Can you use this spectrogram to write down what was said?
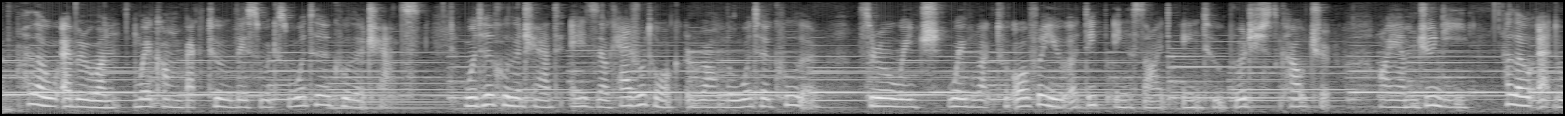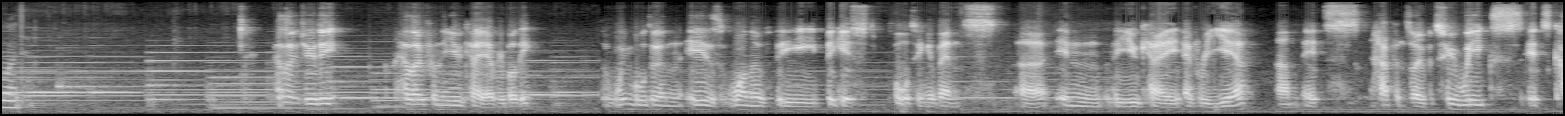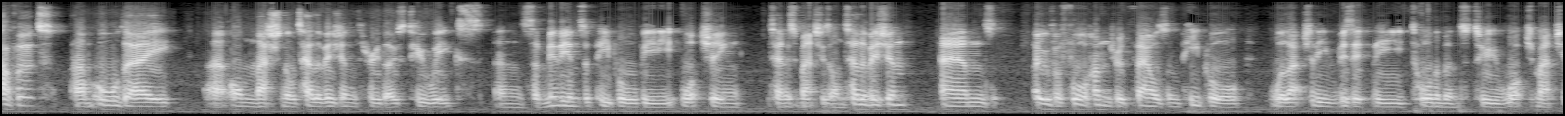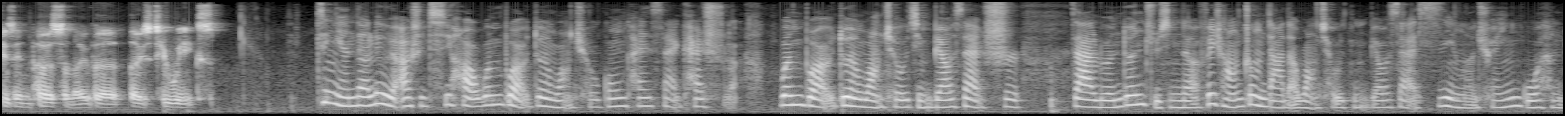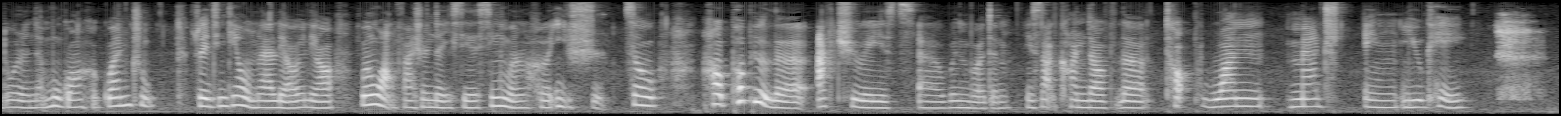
Hello everyone, welcome back to this week's Water Cooler Chats. Water Cooler Chat is a casual talk around the water cooler, through which we would like to offer you a deep insight into British culture. I am Judy. Hello, Edward. Hello, Judy. Hello from the UK, everybody. Wimbledon is one of the biggest sporting events uh, in the UK every year. Um, it happens over two weeks. It's covered um, all day uh, on national television through those two weeks. And so millions of people will be watching tennis matches on television. And over 400,000 people will actually visit the tournament to watch matches in person over those two weeks. 今年的六月二十七号，温布尔顿网球公开赛开始了。 温布尔顿网球锦标赛是在伦敦举行的非常重大的网球锦标赛，吸引了全英国很多人的目光和关注。所以今天我们来聊一聊温网发生的一些新闻和轶事。So, how popular actually is uh, Wimbledon? Is that kind of the top one match in UK?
